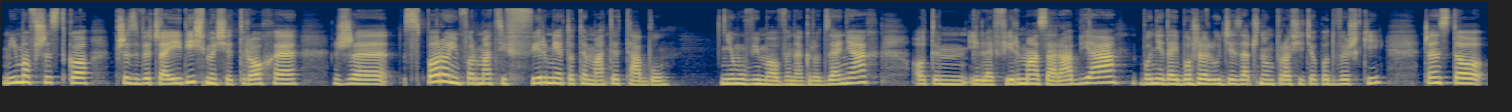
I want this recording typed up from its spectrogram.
Mimo wszystko przyzwyczailiśmy się trochę, że sporo informacji w firmie to tematy tabu, nie mówimy o wynagrodzeniach, o tym, ile firma zarabia, bo nie daj Boże, ludzie zaczną prosić o podwyżki. Często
